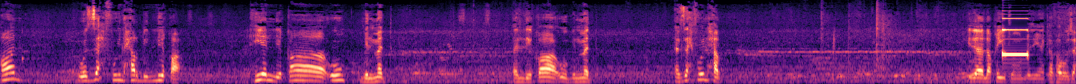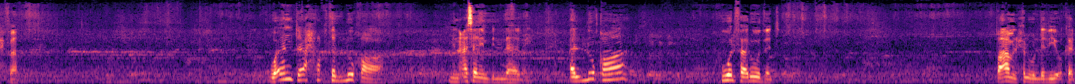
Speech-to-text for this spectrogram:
قال والزحف الحرب اللقى هي اللقاء بالمد. اللقاء بالمد. الزحف الحظ إذا لقيتم الذين كفروا زحفا. وأنت أحرقت اللقى من عسل باللهب اللقى هو الفالوذج الطعام الحلو الذي يؤكل.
